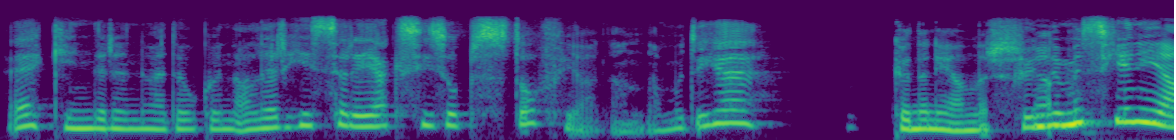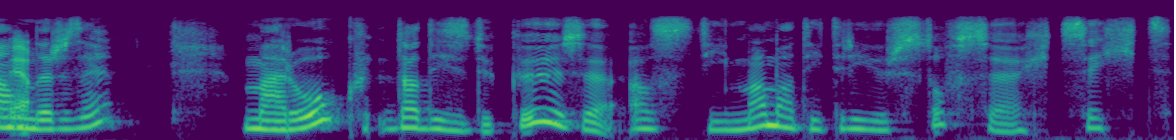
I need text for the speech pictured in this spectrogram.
Hè, kinderen met ook een allergische reacties op stof, ja, dan, dan moet je, Kunnen niet anders. Ja. misschien niet anders. Hè? Maar ook, dat is de keuze. Als die mama die drie uur stofzuigt zegt,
